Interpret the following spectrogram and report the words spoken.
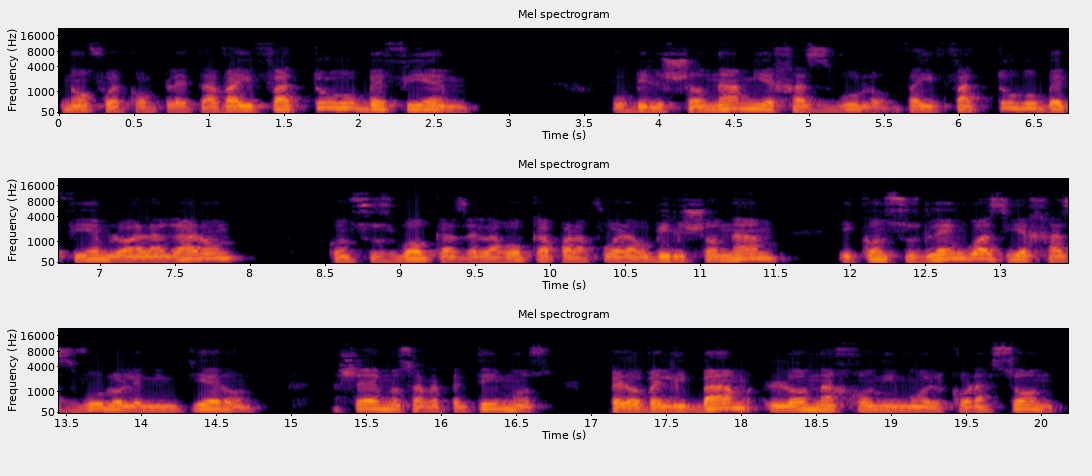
no fue completa. Vaifatuhu befiem, Ubilshonam yehazvulo, vaifatuhu befiem, lo halagaron con sus bocas, de la boca para afuera. Ubilshonam, y con sus lenguas yehazvulo le mintieron. Hashem, nos arrepentimos, pero Belibam lo najónimo, el corazón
